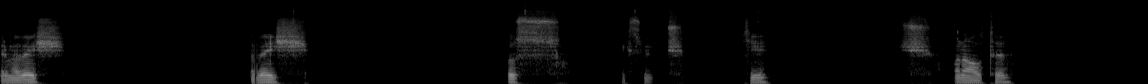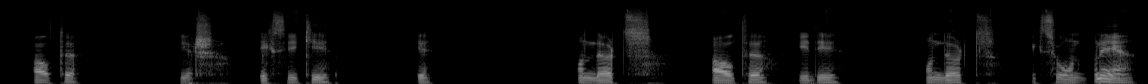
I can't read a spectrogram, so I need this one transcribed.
25. 25. 30. Eksi 3. 2. 3. 16. 6. 1. Eksi 2. 2. 14. 6. 7. 14. Eksi 10. Bu ne ya?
